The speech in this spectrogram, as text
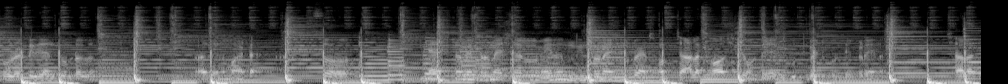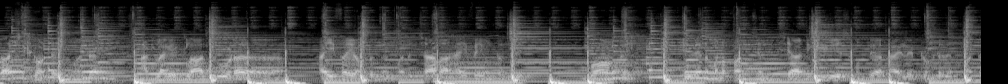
చూడండి ఇది ఎంత ఉంటుందో. అదనమాట సో నేషనల్ ఇంటర్నేషనల్ మీద ఇంటర్నేషనల్ బ్రాండ్స్ చాలా కాస్ట్లీ ఉంటాయి. అది గుర్తుపెట్టుకుంటే ఎక్కడైనా. చాలా కాస్ట్లీగా ఉంటాయి అనమాట అట్లాగే క్లాత్ కూడా హైఫై ఉంటుంది అనమాట చాలా హైఫై ఉంటుంది. బాగుంటాయి. ఏదైనా మన ఫంక్షన్ వాటికి వేసుకుంటే హైలైట్ ఉంటుంది అనమాట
